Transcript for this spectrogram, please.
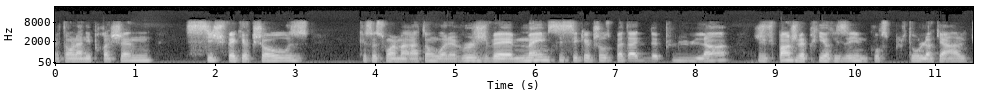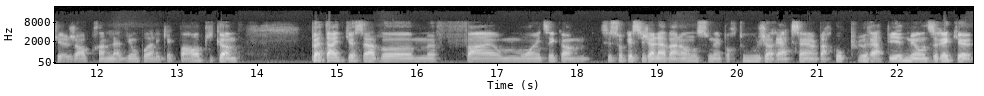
mettons, l'année prochaine, si je fais quelque chose, que ce soit un marathon ou whatever, je vais, même si c'est quelque chose peut-être de plus lent, je pense que je vais prioriser une course plutôt locale que genre prendre l'avion pour aller quelque part. Puis comme peut-être que ça va me faire moins, tu sais, comme c'est sûr que si j'allais à Valence ou n'importe où, j'aurais accès à un parcours plus rapide, mais on dirait que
